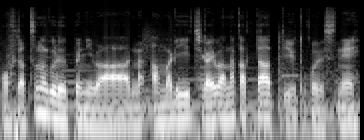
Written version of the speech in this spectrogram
2つのグループにはあんまり違いはなかったっていうとこですね。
